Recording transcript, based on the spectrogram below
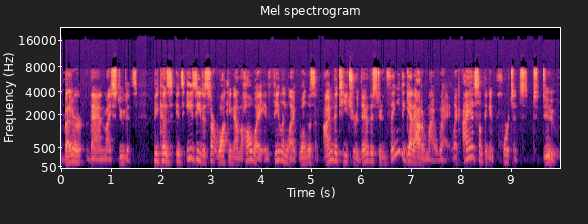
better than my students. Because it's easy to start walking down the hallway and feeling like, well, listen, I'm the teacher, they're the students, they need to get out of my way. Like, I have something important to do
